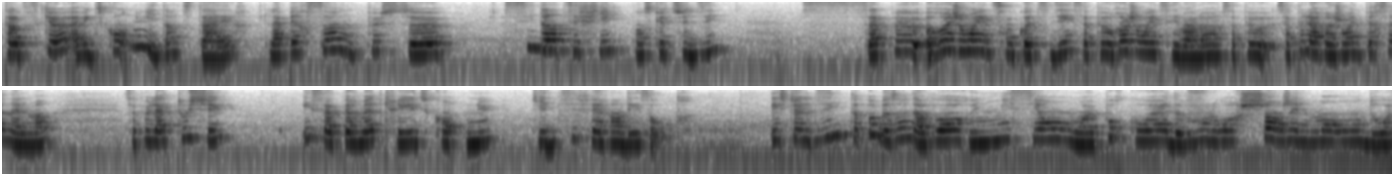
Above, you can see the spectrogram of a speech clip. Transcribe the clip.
tandis qu'avec du contenu identitaire, la personne peut se s'identifier dans ce que tu dis. Ça peut rejoindre son quotidien, ça peut rejoindre ses valeurs, ça peut, ça peut la rejoindre personnellement, ça peut la toucher et ça permet de créer du contenu qui est différent des autres. Et je te le dis, tu n'as pas besoin d'avoir une mission ou un pourquoi, de vouloir changer le monde ou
